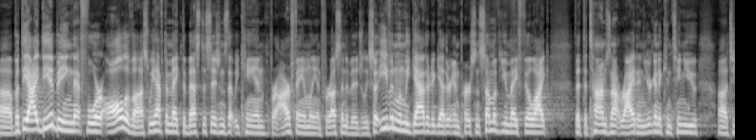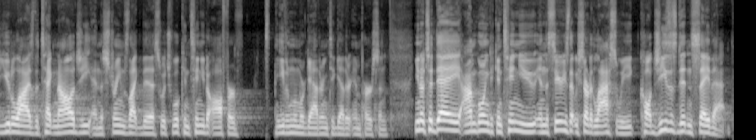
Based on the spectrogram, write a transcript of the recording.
Uh, but the idea being that for all of us, we have to make the best decisions that we can for our family and for us individually. So even when we gather together in person, some of you may feel like that the time's not right, and you're going to continue uh, to utilize the technology and the streams like this, which we'll continue to offer even when we're gathering together in person. You know, today I'm going to continue in the series that we started last week called Jesus Didn't Say That.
